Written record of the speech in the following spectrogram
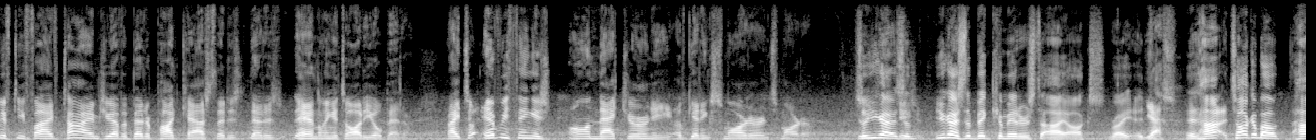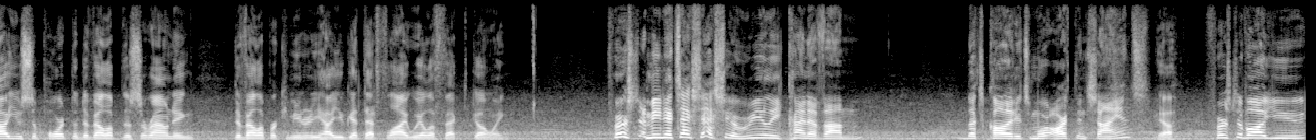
55 times, you have a better podcast that is, that is handling its audio better. Right, so everything is on that journey of getting smarter and smarter. So you guys, are, you guys are big committers to IOX, right? And, yes. And how, talk about how you support the develop, the surrounding developer community, how you get that flywheel effect going. First, I mean, it's actually a really kind of, um, let's call it, it's more art than science. Yeah. First of all, you,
